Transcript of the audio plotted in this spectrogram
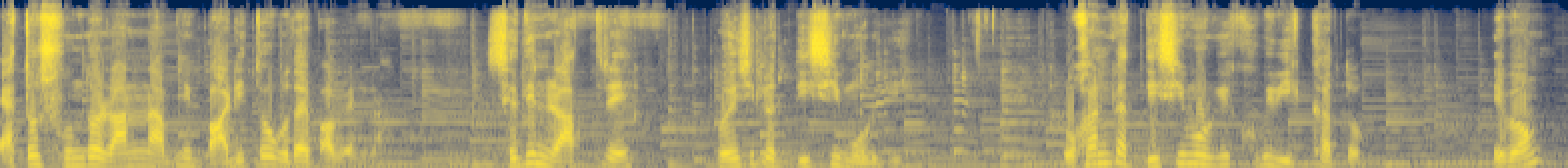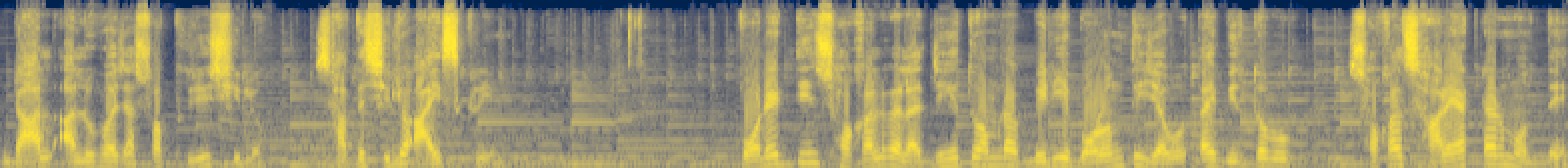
এত সুন্দর রান্না আপনি বাড়িতেও বোধহয় পাবেন না। সেদিন রাত্রে হয়েছিল দিশি মুরগি। ওখানকার দিশি মুরগি খুবই বিখ্যাত এবং ডাল, আলু ভাজা সব কিছুই ছিল। সাথে ছিল আইসক্রিম পরের দিন সকালবেলা, যেহেতু আমরা বেরিয়ে বরন্তেই যাব, তাই বিদ্যবাবু সকাল সাড়ে আটটার মধ্যে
